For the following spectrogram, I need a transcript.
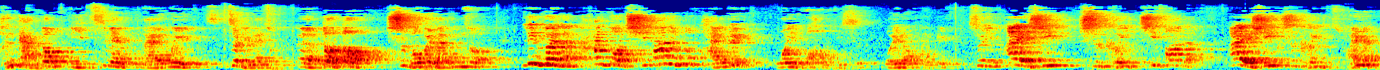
很感动，你自愿来为这里来呃到到世博会来工作。另外呢，看到其他人都排队，我也不好意思，我也要排队。所以爱心是可以激发的，爱心是可以传染的。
